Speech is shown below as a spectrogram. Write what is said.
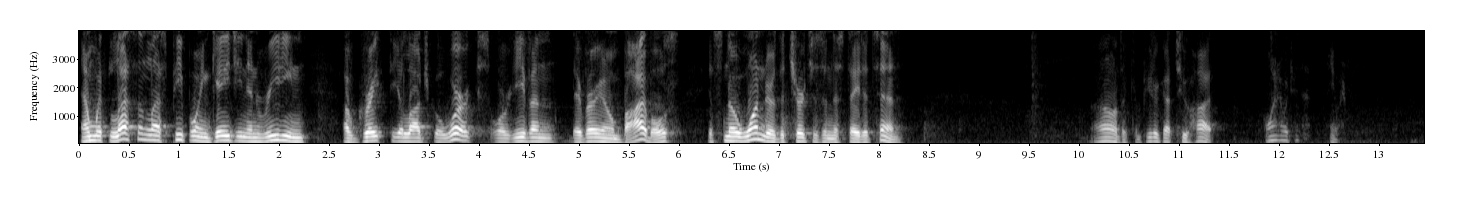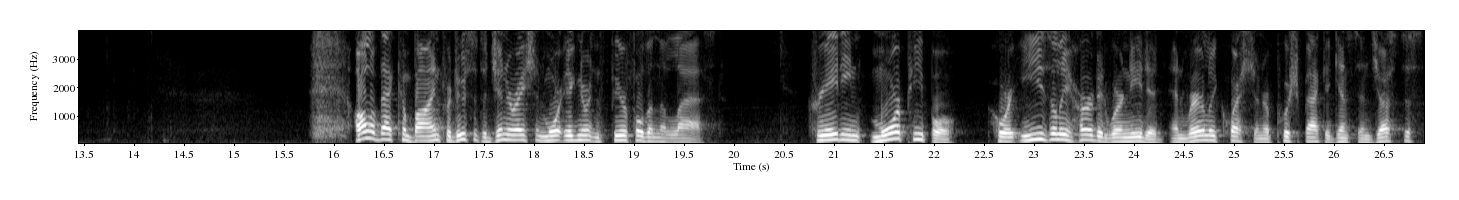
and with less and less people engaging in reading of great theological works or even their very own Bibles, it's no wonder the church is in the state it's in. Oh, the computer got too hot. Why do I do that? Anyway. All of that combined produces a generation more ignorant and fearful than the last, creating more people who are easily herded where needed and rarely question or push back against injustice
